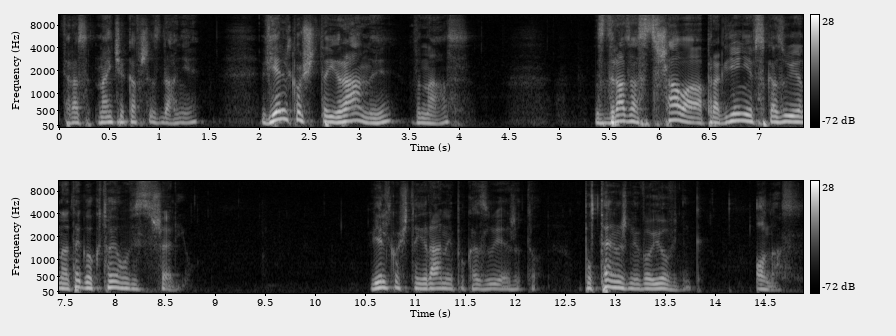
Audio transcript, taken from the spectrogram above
I teraz najciekawsze zdanie. Wielkość tej rany w nas zdradza strzała, a pragnienie wskazuje na tego, kto ją wystrzelił. Wielkość tej rany pokazuje, że to potężny wojownik o nas.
